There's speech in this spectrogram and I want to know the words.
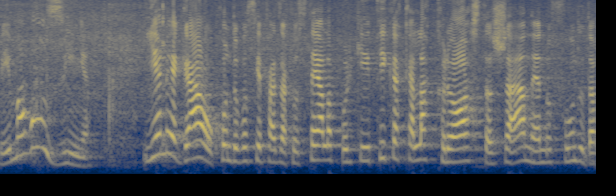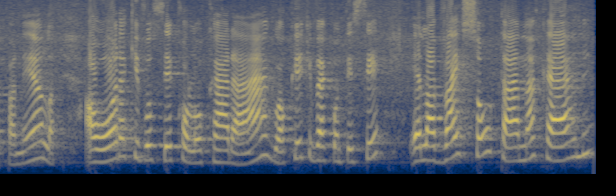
Bem marronzinha. E é legal quando você faz a costela porque fica aquela crosta já né, no fundo da panela. A hora que você colocar a água, o que, que vai acontecer? Ela vai soltar na carne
